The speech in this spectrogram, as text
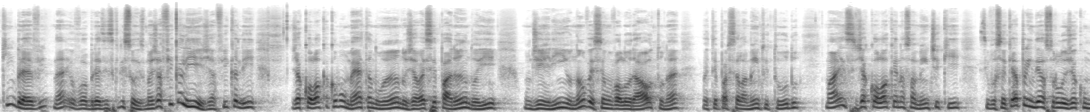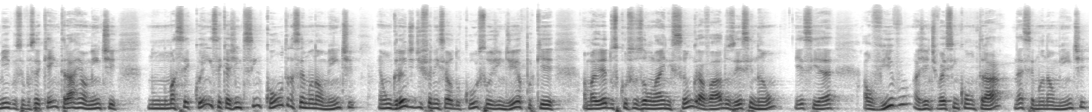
que em breve né, eu vou abrir as inscrições. Mas já fica ali, já fica ali já coloca como meta no ano, já vai separando aí um dinheirinho, não vai ser um valor alto, né? Vai ter parcelamento e tudo, mas já coloca aí na sua mente que se você quer aprender astrologia comigo, se você quer entrar realmente numa sequência que a gente se encontra semanalmente, é um grande diferencial do curso hoje em dia, porque a maioria dos cursos online são gravados, esse não, esse é ao vivo, a gente vai se encontrar né, semanalmente,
